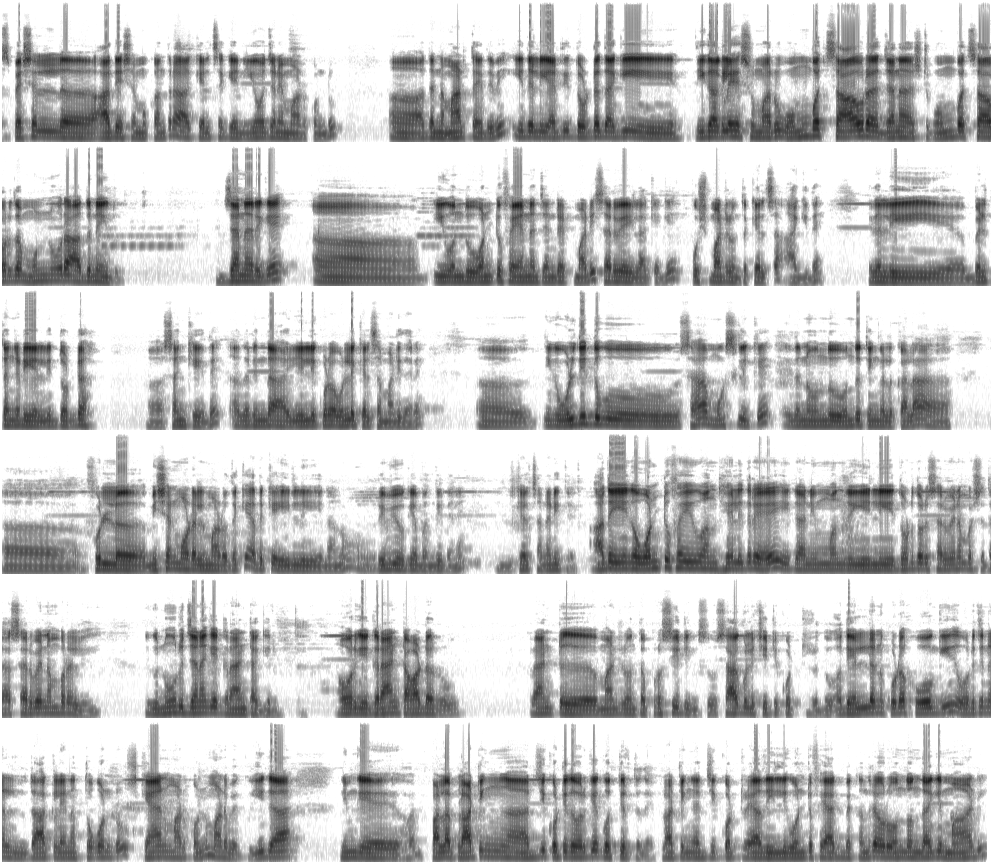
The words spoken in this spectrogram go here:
ಸ್ಪೆಷಲ್ ಆದೇಶ ಮುಖಾಂತರ ಆ ಕೆಲಸಕ್ಕೆ ನಿಯೋಜನೆ ಮಾಡಿಕೊಂಡು ಅದನ್ನು ಮಾಡ್ತಾ ಇದ್ದೀವಿ. ಇದರಲ್ಲಿ ಅತಿ ದೊಡ್ಡದಾಗಿ ಈಗಾಗಲೇ ಸುಮಾರು ಒಂಬತ್ತು ಸಾವಿರ ಜನ ಅಷ್ಟು, ಒಂಬತ್ತು ಸಾವಿರದ ಮುನ್ನೂರ ಹದಿನೈದು ಜನರಿಗೆ ಈ ಒಂದು ಒನ್ ಟು ಫೈವನ್ನು ಜನ್ರೇಟ್ ಮಾಡಿ ಸರ್ವೆ ಇಲಾಖೆಗೆ ಪುಷ್ ಮಾಡಿರುವಂಥ ಕೆಲಸ ಆಗಿದೆ. ಇದರಲ್ಲಿ ಬೆಳ್ತಂಗಡಿಯಲ್ಲಿ ದೊಡ್ಡ ಸಂಖ್ಯೆ ಇದೆ. ಅದರಿಂದ ಇಲ್ಲಿ ಕೂಡ ಒಳ್ಳೆ ಕೆಲಸ ಮಾಡಿದ್ದಾರೆ. ಈಗ ಉಳಿದಿದ್ದು ಸಹ ಮುಗಿಸ್ಲಿಕ್ಕೆ ಇದನ್ನು ಒಂದು ಒಂದು ತಿಂಗಳ ಕಾಲ ಫುಲ್ ಮಿಷನ್ ಮಾಡೆಲ್ ಮಾಡೋದಕ್ಕೆ ಅದಕ್ಕೆ ಇಲ್ಲಿ ನಾನು ರಿವ್ಯೂಗೆ ಬಂದಿದ್ದೇನೆ. ಕೆಲಸ ನಡೀತಾ ಅದೇ ಈಗ ಒನ್ ಟು ಫೈವ್ ಅಂತ ಹೇಳಿದರೆ ಈಗ ನಿಮ್ಮೊಂದು ಇಲ್ಲಿ ದೊಡ್ಡ ದೊಡ್ಡ ಸರ್ವೆ ನಂಬರ್ಸ್ ಇದೆ ಆ ಸರ್ವೆ ನಂಬರಲ್ಲಿ ಈಗ ನೂರು ಜನಗೆ ಗ್ರ್ಯಾಂಟ್ ಆಗಿರುತ್ತೆ. ಅವ್ರಿಗೆ ಗ್ರ್ಯಾಂಟ್ ಆರ್ಡರು ಗ್ರ್ಯಾಂಟ್ ಮಾಡಿರುವಂಥ ಪ್ರೊಸೀಡಿಂಗ್ಸು ಸಾಗುಲಿ ಚೀಟಿ ಕೊಟ್ಟಿರೋದು, ಅದೆಲ್ಲನೂ ಕೂಡ ಹೋಗಿ ಒರಿಜಿನಲ್ ದಾಖಲೆಯನ್ನು ತೊಗೊಂಡು ಸ್ಕ್ಯಾನ್ ಮಾಡಿಕೊಂಡು ಮಾಡಬೇಕು. ಈಗ ನಿಮಗೆ ಪಲ ಪ್ಲಾಟಿಂಗ್ ಅರ್ಜಿ ಕೊಟ್ಟಿದ್ದವ್ರಿಗೆ ಗೊತ್ತಿರ್ತದೆ. ಪ್ಲಾಟಿಂಗ್ ಅರ್ಜಿ ಕೊಟ್ಟರೆ ಅದು ಇಲ್ಲಿ ಒನ್ ಟು ಫೈ ಆಗಬೇಕಂದ್ರೆ ಅವರು ಒಂದೊಂದಾಗಿ ಮಾಡಿ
